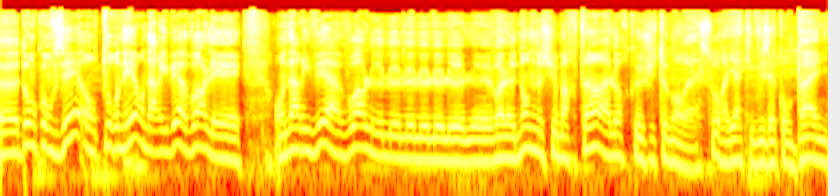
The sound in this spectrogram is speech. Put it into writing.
Euh, donc on faisait, on tournait, on arrivait à voir les, on arrivait à voir le, le, le, le, le, le- le- voilà, le nom de Monsieur Martin, alors que justement voilà, Souraya qui vous accompagne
